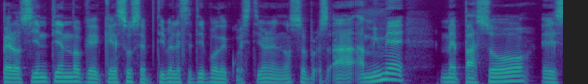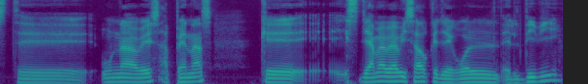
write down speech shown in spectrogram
pero sí entiendo que, es susceptible a este tipo de cuestiones, ¿no? A, a, mí me, me pasó, este, una vez apenas que ya me había avisado que llegó el, el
